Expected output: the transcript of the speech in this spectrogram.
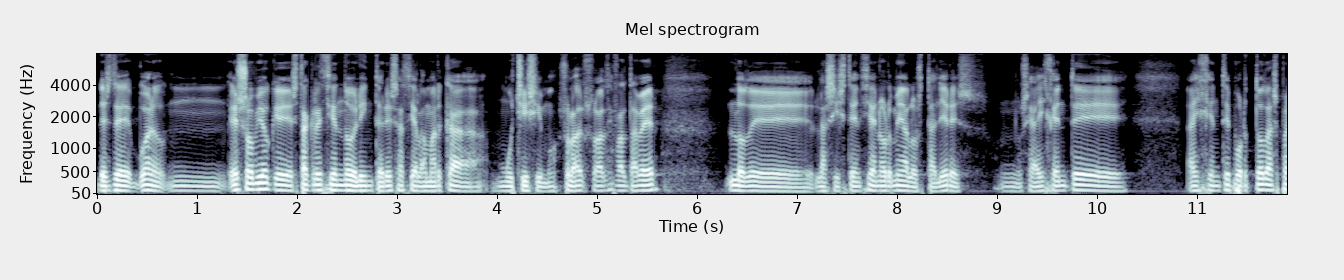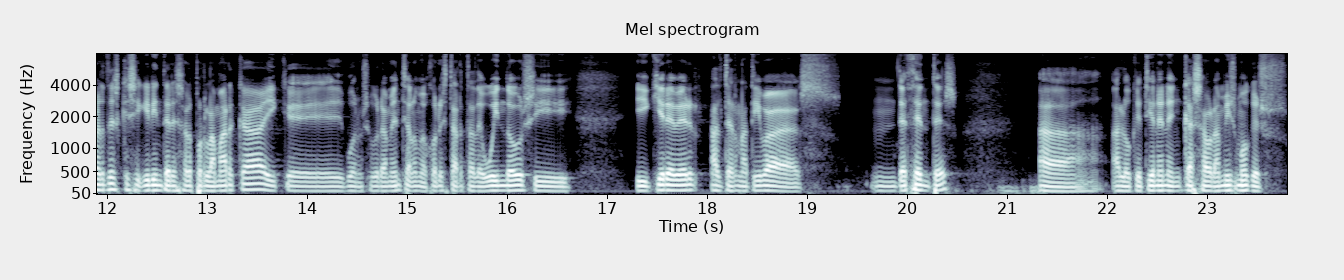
Desde, bueno, mm, es obvio que está creciendo el interés hacia la marca muchísimo. Solo, hace falta ver lo de la asistencia enorme a los talleres. O sea, hay gente, hay gente por todas partes que se quiere interesar por la marca y que, bueno, seguramente a lo mejor está harta de Windows y, y quiere ver alternativas mm, decentes a, a lo que tienen en casa ahora mismo, que es,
